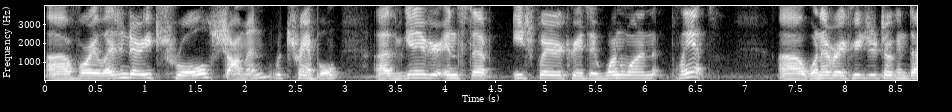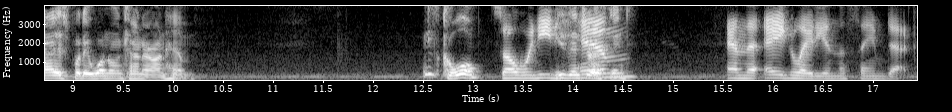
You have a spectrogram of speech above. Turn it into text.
Uh, for a legendary troll shaman with trample. Uh, at the beginning of your end step, each player creates a one one plant. Uh, whenever a creature token dies, put a one one counter on him. He's cool. So we need He's him interesting. and the egg lady in the same deck.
